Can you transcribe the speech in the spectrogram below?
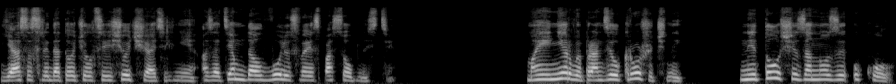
Я сосредоточился еще тщательнее, а затем дал волю своей способности. Мои нервы пронзил крошечный, не толще занозы укол.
